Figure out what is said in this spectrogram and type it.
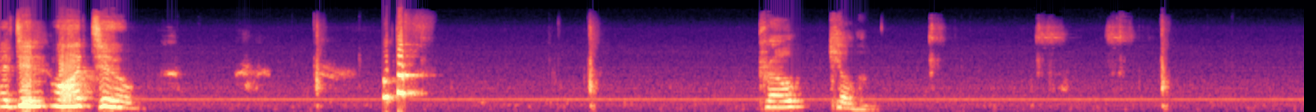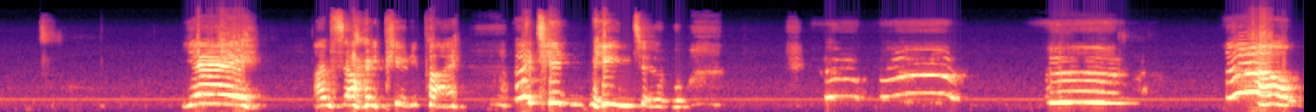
I didn't want to. What the f- Pro, kill them. Yay! I'm sorry, PewDiePie. I didn't mean to. Ow!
